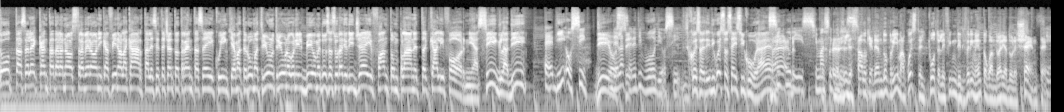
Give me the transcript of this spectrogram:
Tutta se l'è cantata la nostra Veronica fino alla carta alle 736 qui in chiamate Roma 3131 con il Bio Medusa su Radio DJ Phantom Planet California. Sigla di Eh, di o sì. Di o Della sì. serie TV di o sì. questo, di, di questo sei sicura, eh? Sicurissima, Eh, sicurissima. Le stavo chiedendo prima, questo è il tuo telefilm di riferimento quando eri adolescente. Sì.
